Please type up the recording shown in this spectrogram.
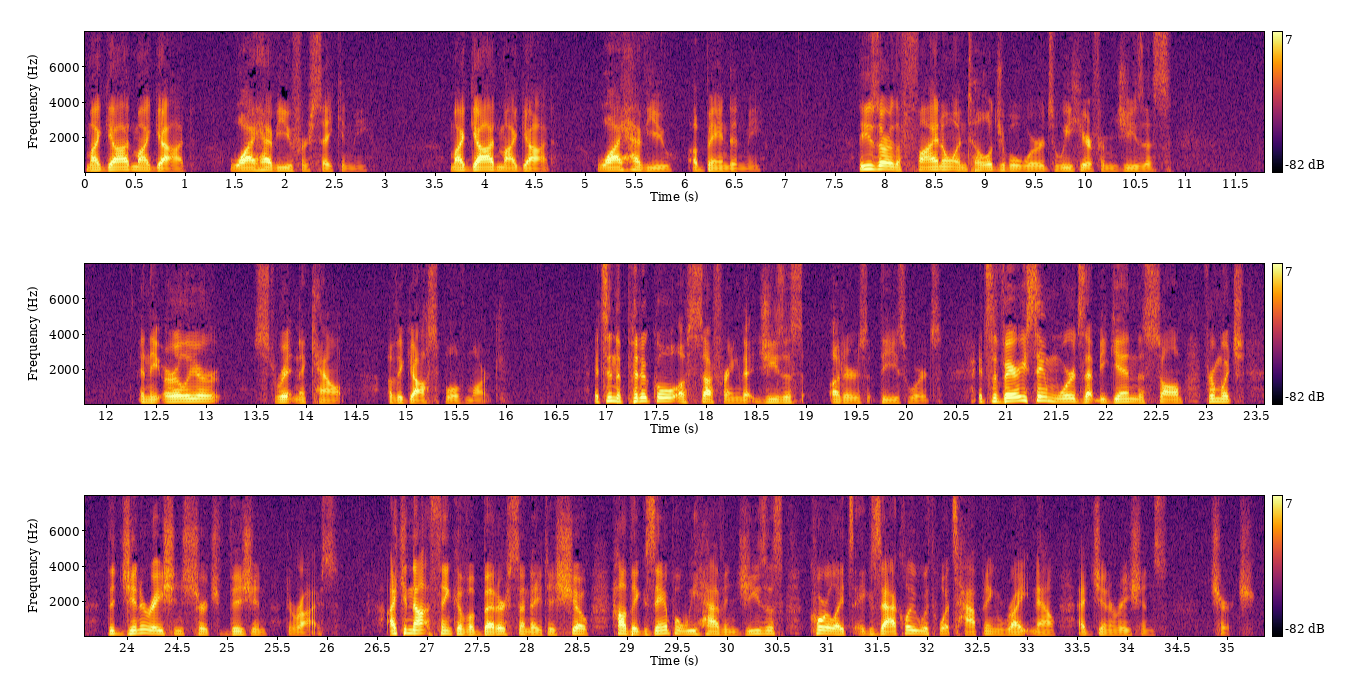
My God, my God, why have you forsaken me? My God, my God, why have you abandoned me? These are the final intelligible words we hear from Jesus in the earlier written account of the Gospel of Mark. It's in the pinnacle of suffering that Jesus utters these words. It's the very same words that begin the psalm from which the Generations Church vision derives. I cannot think of a better Sunday to show how the example we have in Jesus correlates exactly with what's happening right now at Generations Church.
